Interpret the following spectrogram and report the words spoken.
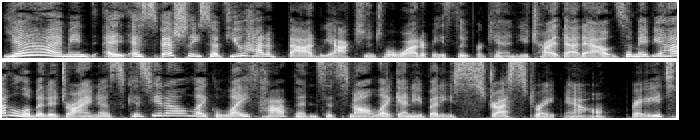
Yeah. I mean, especially so if you had a bad reaction to a water based lubricant, you tried that out. So maybe you had a little bit of dryness because, you know, like life happens. It's not like anybody's stressed right now right?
